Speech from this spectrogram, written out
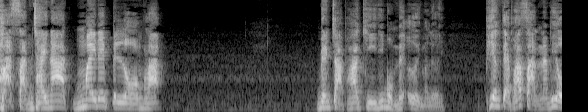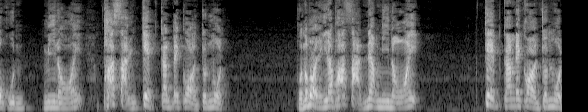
พระสันชัยนาทไม่ได้เป็นรองพระ เบญจภาคีที่ผมได้เอ่ยมาเลย เพียงแต่พระสันนะพี่โอคุณมีน้อย พระสันเก็บกันไปก่อนจนหมด ผมต้องบอกอย่างนี้นะพระสันเนี่ยมีน้อย เก็บกันไปก่อนจนหมด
